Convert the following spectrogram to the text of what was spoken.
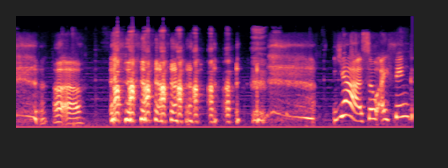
Uh oh. yeah, so I think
